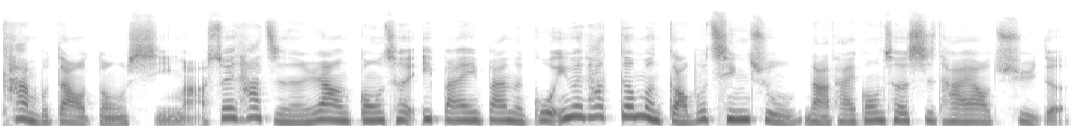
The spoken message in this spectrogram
看不到东西嘛，所以他只能让公车一班一班的过，因为他根本搞不清楚哪台公车是他要去的。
